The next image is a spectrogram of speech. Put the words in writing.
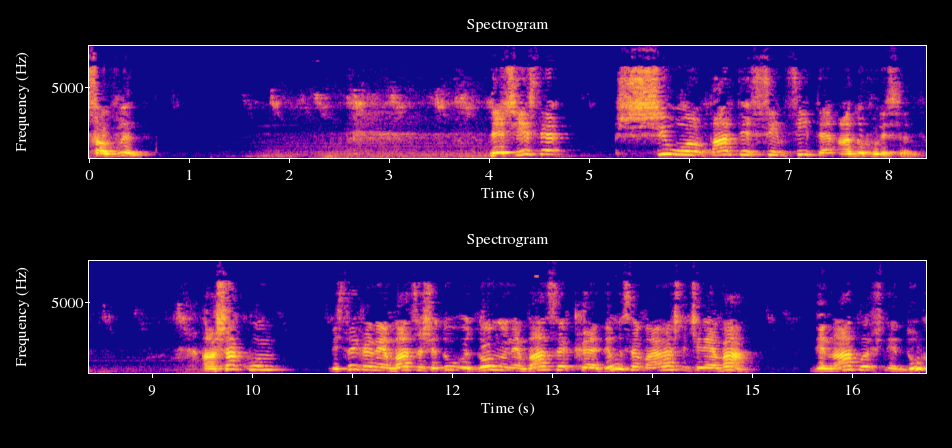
Sau vânt. Deci este și o parte simțită a Duhului Sfânt. Așa cum Biserica ne învață și Domnul ne învață că de unde se va naște cineva din apă și din Duh,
